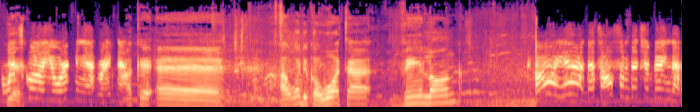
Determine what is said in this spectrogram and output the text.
what Yeah. school are you working at right now? Okay, uh, uh, what do you call water vein long? Oh, yeah, that's awesome that you're doing that.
